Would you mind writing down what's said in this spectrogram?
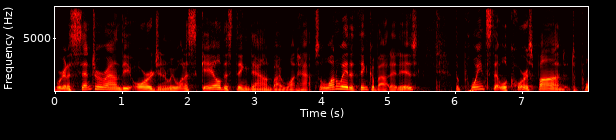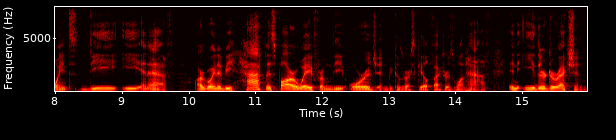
we're going to center around the origin and we want to scale this thing down by 1 half. So one way to think about it is the points that will correspond to points D, E, and F are going to be half as far away from the origin because our scale factor is 1 half in either direction.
